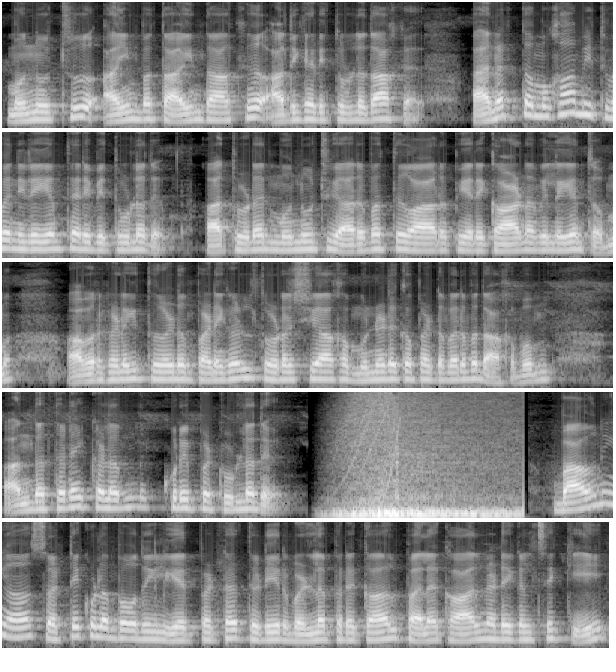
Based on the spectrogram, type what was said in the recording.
முன்னூற்று ஐம்பத்து ஐந்தாக அதிகரித்துள்ளதாக அனர்த்த முகாமித்துவ நிலையம் தெரிவித்துள்ளது. அத்துடன் முன்னூற்றி அறுபத்து ஆறு பேரை காணவில்லை என்றும் அவர்களை தேடும் பணிகள் தொடர்ச்சியாக முன்னெடுக்கப்பட்டு வருவதாகவும் அந்த திணைக்களம் குறிப்பிட்டுள்ளது. வவுனியா செட்டிக்குளம் பகுதியில் ஏற்பட்ட திடீர் வெள்ளப்பெருக்கால் பல கால்நடைகள் சிக்கி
